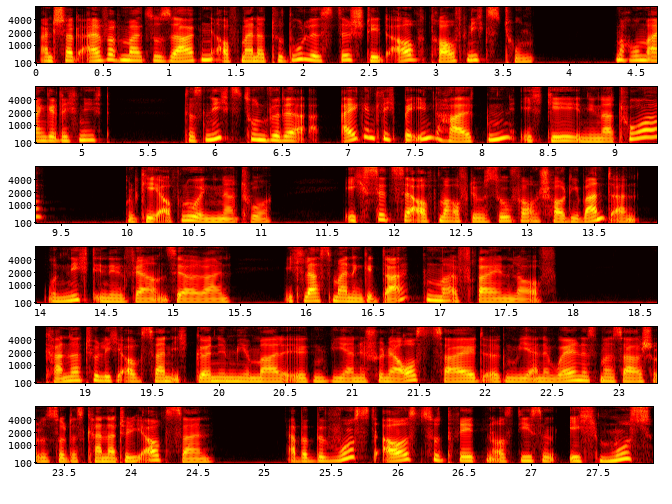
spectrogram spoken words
Anstatt einfach mal zu sagen, auf meiner To-Do-Liste steht auch drauf, nichts tun. Warum eigentlich nicht? Das Nichtstun würde eigentlich beinhalten, ich gehe in die Natur, und gehe auch nur in die Natur. Ich sitze auch mal auf dem Sofa und schaue die Wand an und nicht in den Fernseher rein. Ich lasse meinen Gedanken mal freien Lauf. Kann natürlich auch sein, ich gönne mir mal irgendwie eine schöne Auszeit, irgendwie eine Wellnessmassage oder so, das kann natürlich auch sein. Aber bewusst auszutreten aus diesem Ich muss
